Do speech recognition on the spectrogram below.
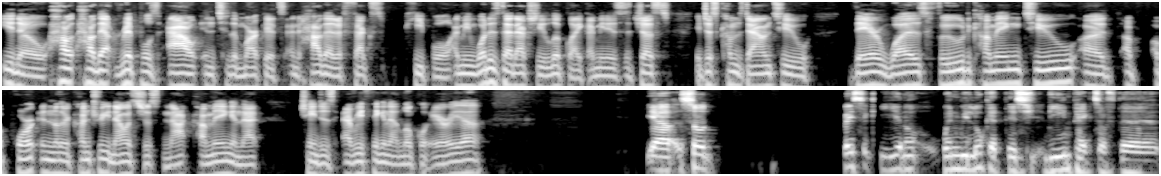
you know how how that ripples out into the markets and how that affects people. I mean, what does that actually look like? I mean, is it just it just comes down to there was food coming to a, a, a port in another country, now it's just not coming, and that changes everything in that local area? Yeah, so basically, you know, when we look at this, the impacts of the,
